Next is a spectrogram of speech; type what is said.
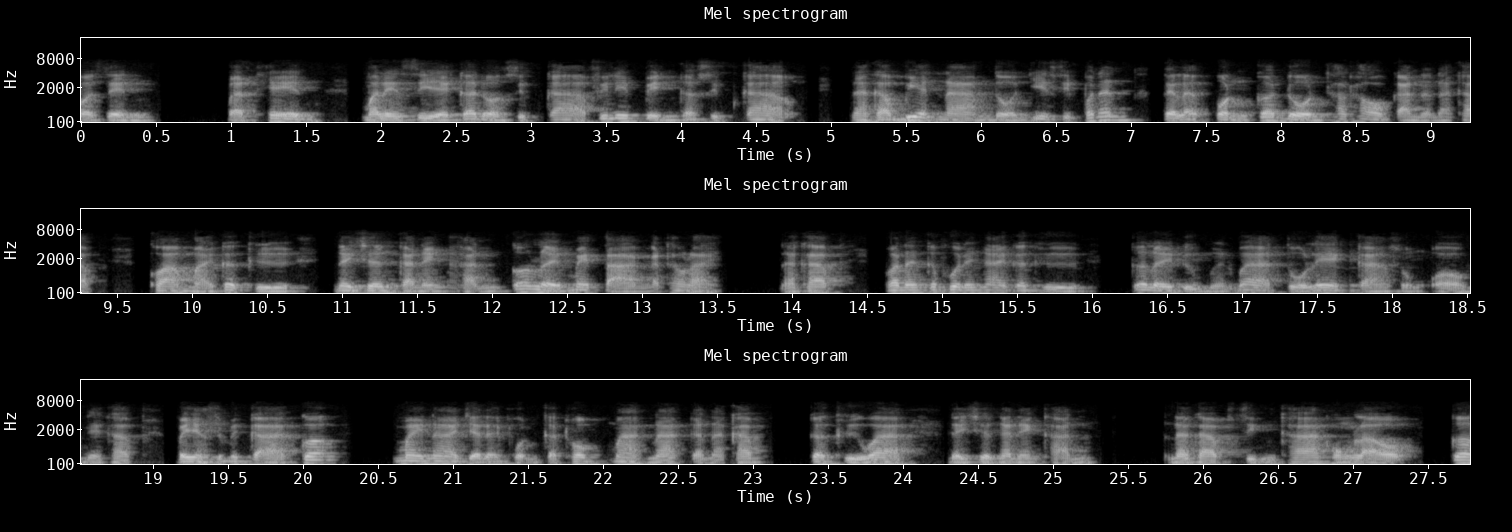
19%ประเทศ มาเลเซียก็โดน 19 ฟิลิปปินส์ก็ 19 นะครับ เวียดนามโดน 20 เพราะนั้นแต่ละคนก็โดนเท่า ๆกันนะครับ ความหมายก็คือในเชิงการแข่งขันก็เลยไม่ต่างกันเท่าไหร่นะครับ เพราะนั้นก็พูดง่ายๆก็คือ ก็เลยดูเหมือนว่าตัวเลขการส่งออกเนี่ยครับไปยังสหรัฐอเมริกาก็ไม่น่าจะได้ผลกระทบมากนักกันนะครับ ก็คือว่าในเชิงการแข่งขันนะครับ สินค้าของเราก็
